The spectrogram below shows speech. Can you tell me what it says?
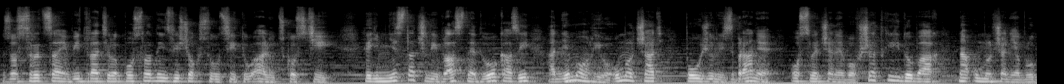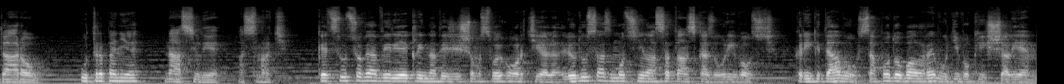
Zo srdca im vytratil posledný zvyšok súcitu a ľudskosti. Keď im nestačili vlastné dôkazy a nemohli ho umlčať, použili zbrane, osvedčené vo všetkých dobách na umlčanie bludárov. Utrpenie, násilie a smrť. Keď sudcovia vyriekli nad Ježišom svoj ortiel, ľudu sa zmocnila satanská zúrivosť. Krik davu sa podobal revu divokých šeliem.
